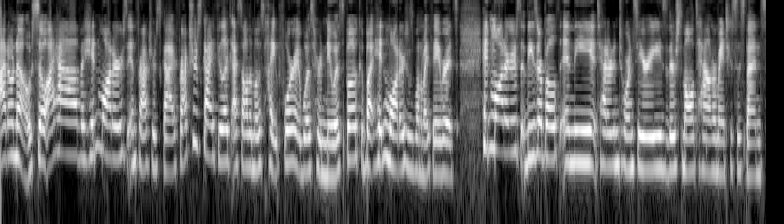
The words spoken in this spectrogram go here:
I don't know. So I have Hidden Waters and Fractured Sky. Fractured Sky I feel like I saw the most hype for. It was her newest book, but Hidden Waters is one of my favorites. Hidden Waters, these are both in the Tattered and Torn series. They're small town romantic suspense.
